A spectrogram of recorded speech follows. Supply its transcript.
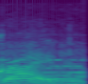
subscribe.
